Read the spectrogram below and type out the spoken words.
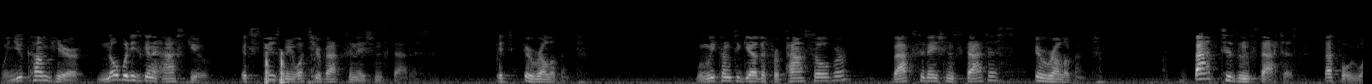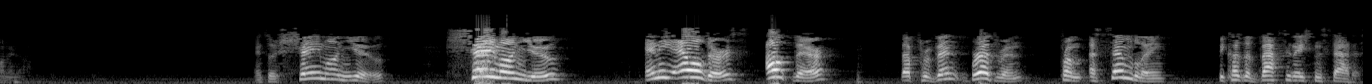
When you come here, nobody's going to ask you, Excuse me, what's your vaccination status? It's irrelevant. When we come together for Passover, vaccination status, irrelevant. baptism status? That's what we want to know. And so, shame on you. Shame on you. Any elders out there that prevent brethren from assembling because of vaccination status.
